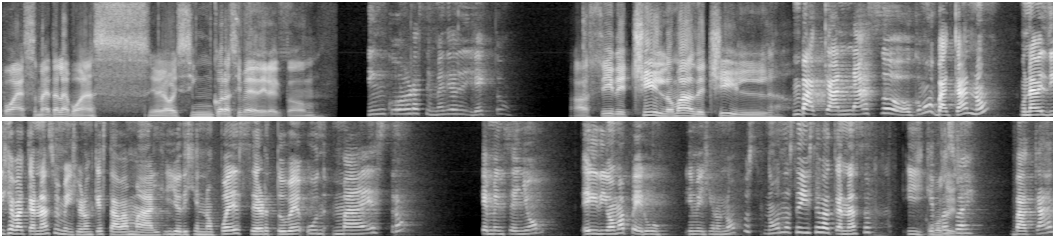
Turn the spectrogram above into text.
pues, métele pues. Yo voy cinco horas y media de directo. Cinco horas y media de directo. Así de chill nomás, de chill. Bacanazo. ¿Cómo? Bacano. Una vez dije bacanazo y me dijeron que estaba mal. Y yo dije, no puede ser. Tuve un maestro que me enseñó el idioma Perú. Y me dijeron, no, pues no, no se dice bacanazo. ¿Y qué ¿Cómo se pasó ahí? ¿Bacán?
